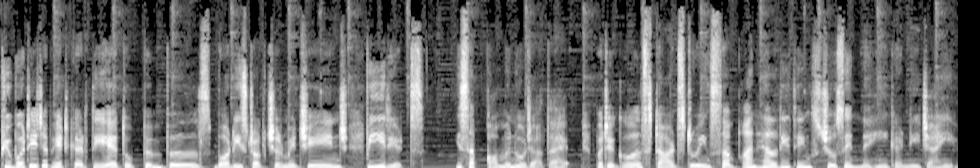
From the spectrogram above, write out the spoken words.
प्यूबर्टी जब हिट करती है तो पिंपल्स बॉडी स्ट्रक्चर में चेंज पीरियड्स ये सब कॉमन हो जाता है। But a girl start doing some unhealthy things जो उसे नहीं करनी चाहिए।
